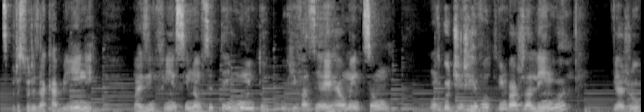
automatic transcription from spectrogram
despressurizar a cabine. Mas enfim, assim, não se tem muito o que fazer. Realmente são umas gotinhas de Rivotril embaixo da língua, viajou.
